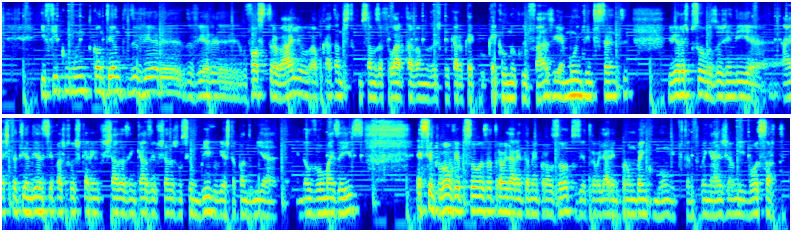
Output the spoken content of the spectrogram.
e fico muito contente de ver, de ver eh, o vosso trabalho. Há bocado, antes de começarmos a falar, estávamos a explicar o que, é, o que é que o núcleo faz e é muito interessante ver as pessoas hoje em dia. Há esta tendência para as pessoas ficarem fechadas em casa e fechadas no seu umbigo, e esta pandemia ainda levou mais a isso. É sempre bom ver pessoas a trabalharem também para os outros e a trabalharem para um bem comum, e portanto, bem-ajam e boa sorte.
